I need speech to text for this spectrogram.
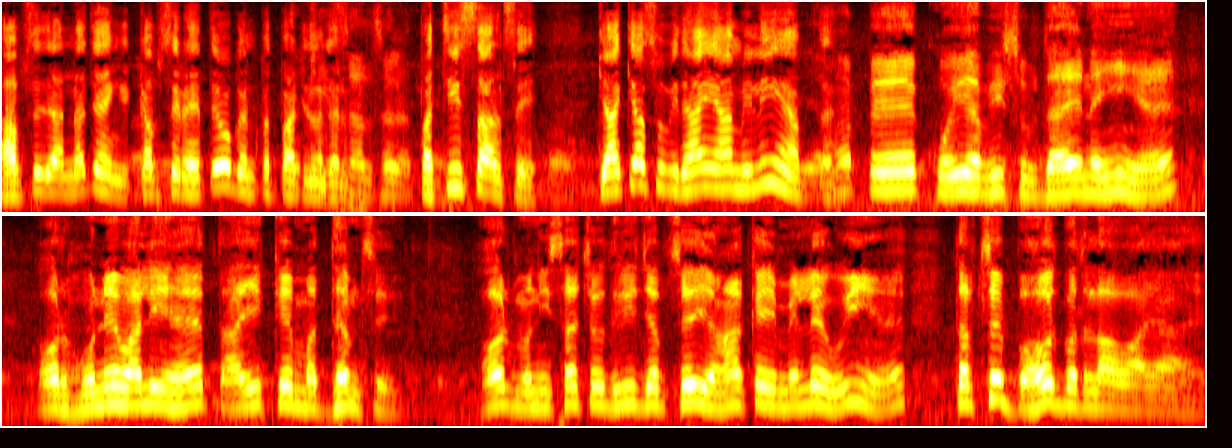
आपसे जानना चाहेंगे कब से रहते हो गणपत पाटिल नगर में? पच्चीस साल से। क्या क्या सुविधाएँ यहाँ मिली हैं अब तक? यहाँ पे कोई अभी सुविधाएँ नहीं हैं। और होने वाली हैं ताई के माध्यम से। और मनीषा चौधरी जब से यहाँ के एमएलए हुई हैं तब से बहुत बदलाव आया है।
